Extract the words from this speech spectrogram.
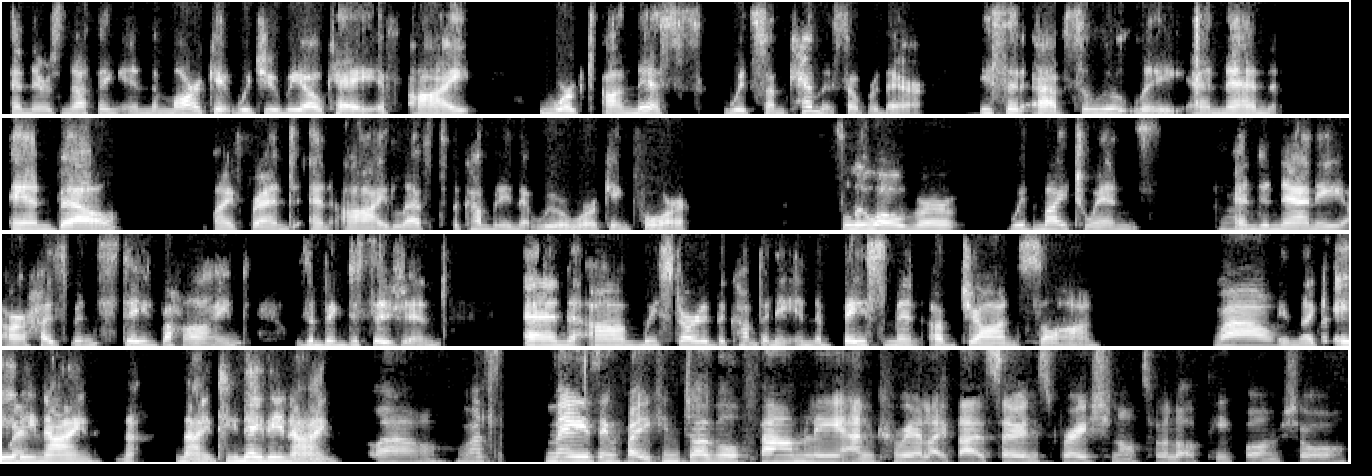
and there's nothing in the market. Would you be okay if I worked on this with some chemists over there? He said, absolutely. And then Ann Bell, my friend, and I left the company that we were working for, flew over with my twins wow. and a nanny. Our husband stayed behind. It was a big decision. And um, we started the company in the basement of John's salon. Wow. In like 89, 1989. Wow. That's amazing the fact you can juggle family and career like that. It's so inspirational to a lot of people, I'm sure.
